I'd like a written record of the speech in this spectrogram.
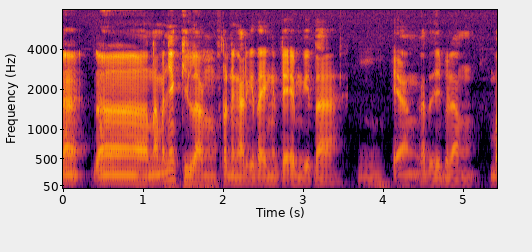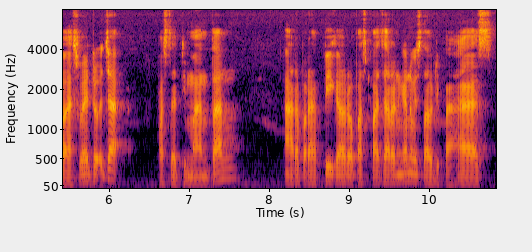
Nah, eh, namanya Gilang pendengar kita yang nge-DM kita Hmm. yang katanya bilang bahas wedok cak pas jadi mantan arep rabi karo pas pacaran kan wis tau dibahas.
